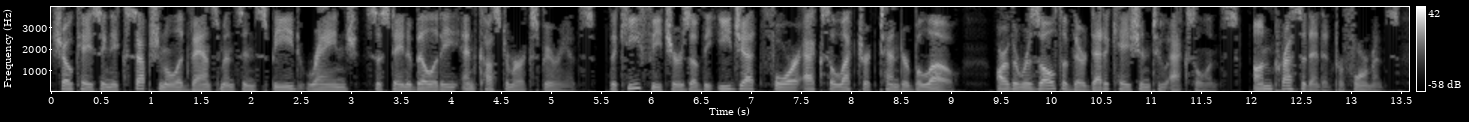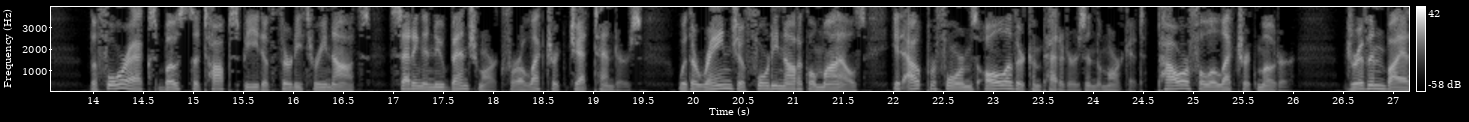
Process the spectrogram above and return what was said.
showcasing exceptional advancements in speed, range, sustainability, and customer experience. The key features of the E-Jet 4X electric tender below are the result of their dedication to excellence. Unprecedented performance. The 4X boasts a top speed of 33 knots, setting a new benchmark for electric jet tenders. With a range of 40 nautical miles, it outperforms all other competitors in the market. Powerful electric motor Driven by a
